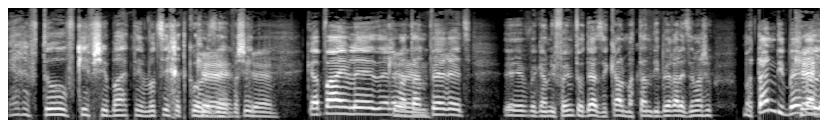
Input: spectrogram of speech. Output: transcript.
ערב טוב, כיף שבאתם, לא צריך את כל כן, זה, פשוט כן. כפיים לזה, כן. למתן פרץ, אה, וגם לפעמים, אתה יודע, זה קל, מתן דיבר על איזה משהו, מתן דיבר כן. על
